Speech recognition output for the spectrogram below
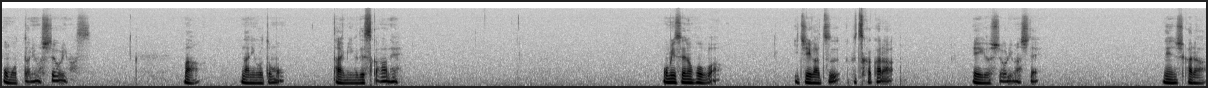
思ったりもしております。まあ何事もタイミングですからね。お店の方は1月2日から営業しておりまして年始から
